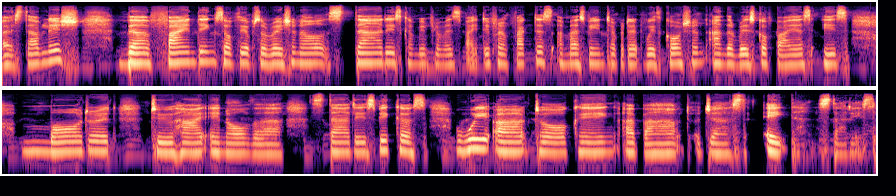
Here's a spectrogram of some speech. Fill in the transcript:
established. The findings of the observational studies can be influenced by different factors and must be interpreted with caution, and the risk of bias is moderate to high in all the studies because we are talking about just eight studies.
